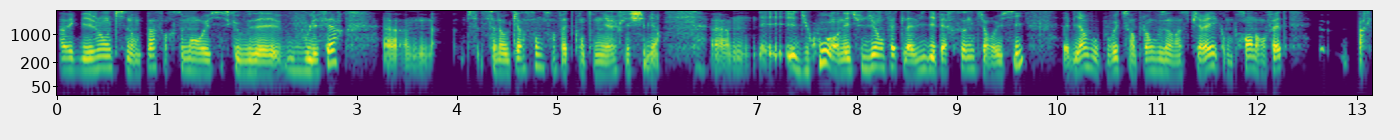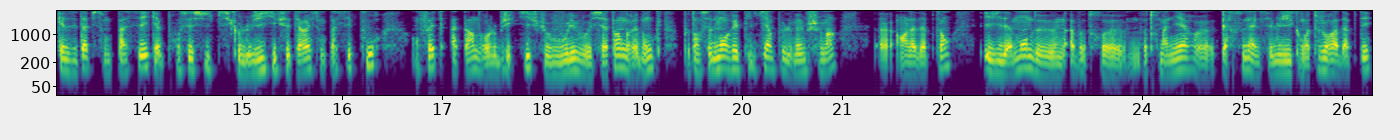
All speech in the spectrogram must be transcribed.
avec des gens qui n'ont pas forcément réussi ce que vous voulez faire euh, ça n'a aucun sens en fait quand on y réfléchit bien. Euh, et, du coup, en étudiant en fait la vie des personnes qui ont réussi, eh bien, vous pouvez tout simplement vous en inspirer et comprendre en fait par quelles étapes ils sont passés, quels processus psychologiques, etc. ils sont passés pour en fait atteindre l'objectif que vous voulez vous aussi atteindre et donc potentiellement répliquer un peu le même chemin euh, en l'adaptant évidemment de à votre votre manière euh, personnelle. C'est logique, on va toujours adapter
